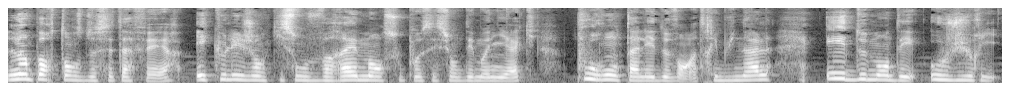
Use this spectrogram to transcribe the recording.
L'importance de cette affaire est que les gens qui sont vraiment sous possession démoniaque pourront aller devant un tribunal et demander au jury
